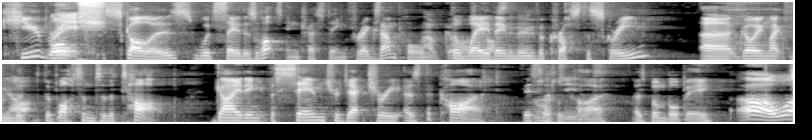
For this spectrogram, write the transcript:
Kubrick British. scholars would say there's lots interesting. For example, Oh, God, the way of they course they do. move across the screen, uh, going like from Yeah. the, the bottom to the top, guiding the same trajectory as the car. This little Oh, Jesus. car as Bumblebee. Oh, whoa.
